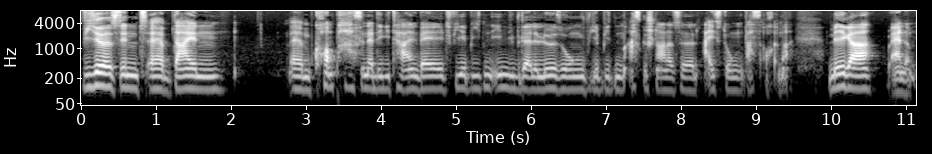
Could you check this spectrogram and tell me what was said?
Wir sind äh, dein ähm, Kompass in der digitalen Welt, wir bieten individuelle Lösungen, wir bieten maßgeschneiderte Leistungen, was auch immer. Mega random.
